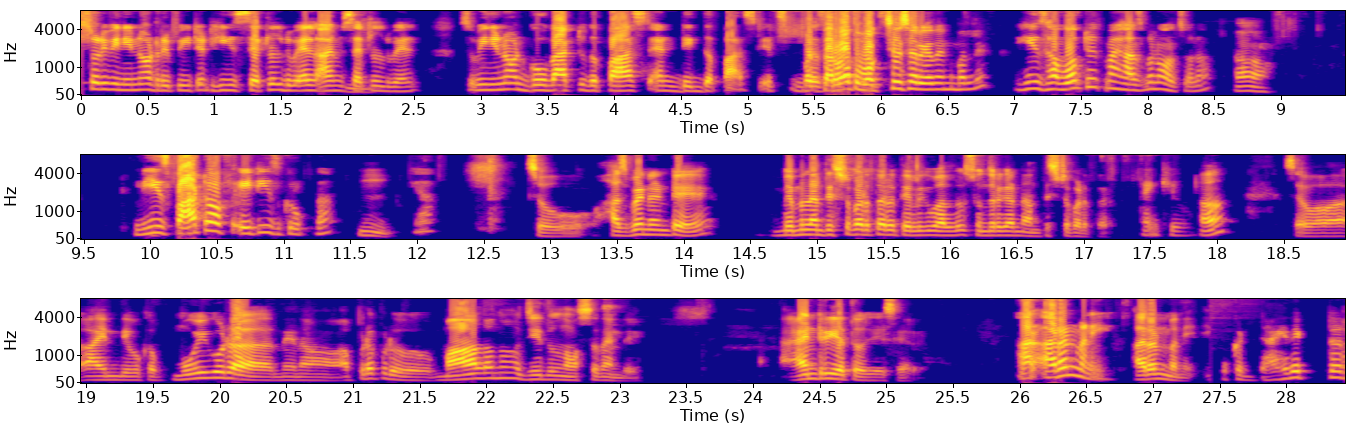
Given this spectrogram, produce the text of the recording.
story. We need not repeat it. He's settled well. I'm Hmm. settled well. So we need not go back to the past and dig the past. It's But doesn't తర్వాత వర్క్ చేశారు కదండి మళ్ళీ sense. He's worked with my husband also, no? ఆ, He is part of 80s group, no? Um. Yeah. So husband అంటే మిమ్మల్ని అంత ఇష్టపడతారు తెలుగు వాళ్ళు సుందర్ గారిని అంత ఇష్టపడతారు Thank you. సో ఆయనది ఒక మూవీ కూడా నేను అప్పుడప్పుడు మాలను జీదులను వస్తుందండి. ఆండ్రియాతో చేశారు. Aranmani. అరణ్మణి ఒక డైరెక్టర్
